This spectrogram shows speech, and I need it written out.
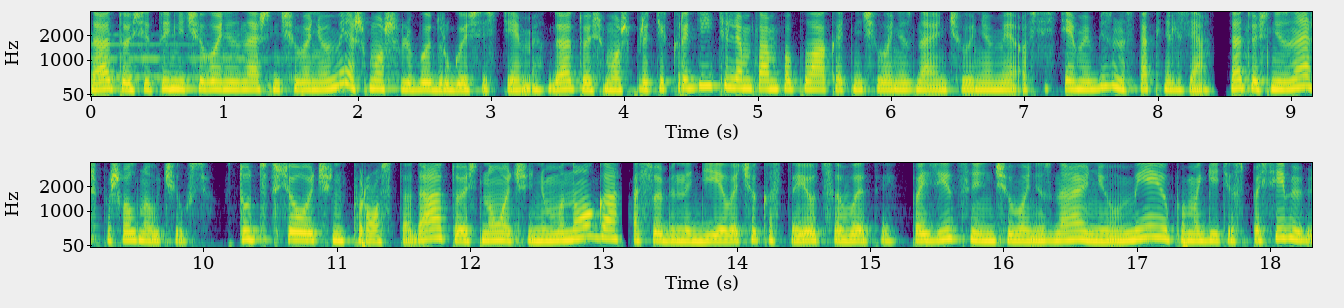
Да, то есть, если ты ничего не знаешь, ничего не умеешь, можешь в любой другой системе. Да, то есть, можешь прийти к родителям, там поплакать, ничего не знаю, ничего не умею. А в системе бизнес так нельзя. Да, то есть, не знаешь, пошел научился. Тут все очень просто, да, то есть, ну, очень много, особенно девочек, остается в этой позиции, ничего не знаю, не умею, помогите, спасибо,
